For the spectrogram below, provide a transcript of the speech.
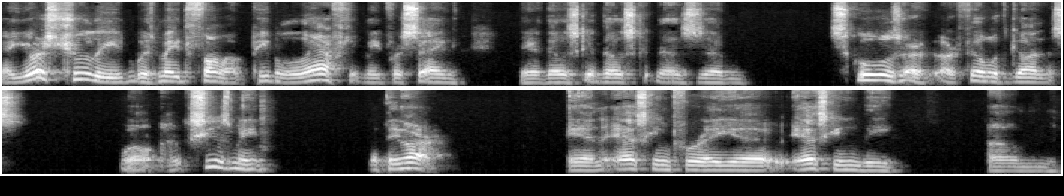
Now, yours truly was made fun of. People laughed at me for saying "Yeah, those those those um, schools are, are filled with guns. Well, excuse me, but they are. And asking for a, uh, asking the, um,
